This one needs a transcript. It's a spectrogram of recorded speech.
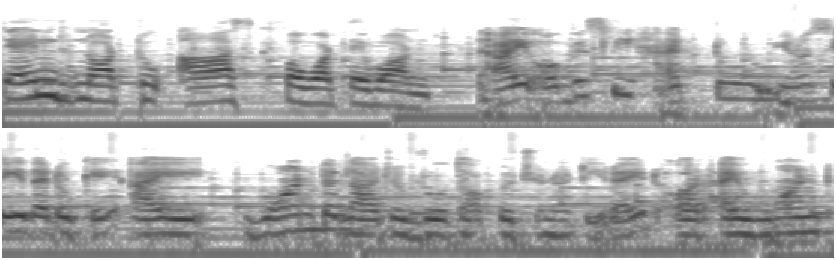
tend not to ask for what they want. I obviously had to, you know, say that okay, I want a larger growth opportunity, right? Or I want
